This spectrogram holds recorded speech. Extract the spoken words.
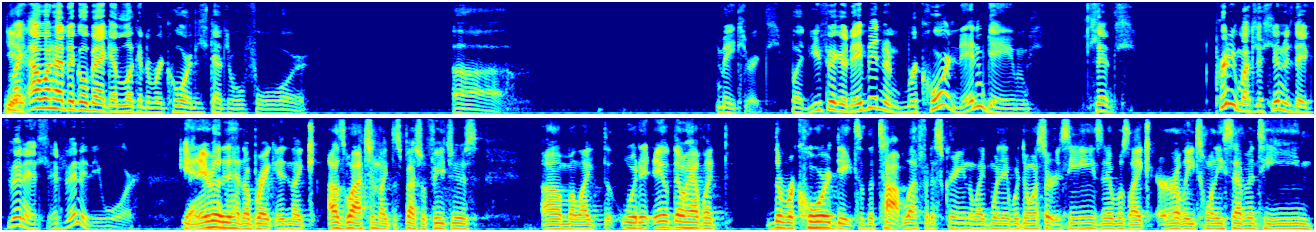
Yeah. like I would have to go back and look at the recording schedule for uh Matrix. But you figure they've been recording in games since pretty much as soon as they finished Infinity War. Yeah, they really had no break. And like I was watching like the special features, um, like the, it, they'll have like the record dates of the top left of the screen, like when they were doing certain scenes, and it was like early 2017.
